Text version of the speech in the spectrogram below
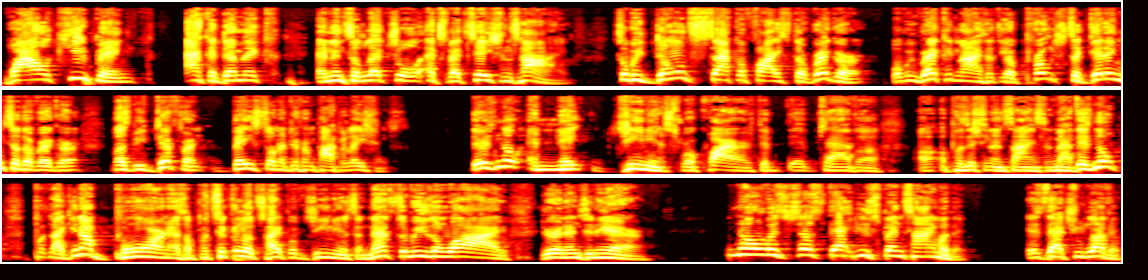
while keeping academic and intellectual expectations high. So we don't sacrifice the rigor, but we recognize that the approach to getting to the rigor must be different based on the different populations. There's no innate genius required to, to have a, a position in science and math. There's no, like, you're not born as a particular type of genius, and that's the reason why you're an engineer. No, it's just that you spend time with it. It's that you love it.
